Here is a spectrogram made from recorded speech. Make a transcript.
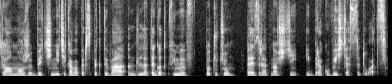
To może być nieciekawa perspektywa, dlatego tkwimy w poczuciu bezradności i braku wyjścia z sytuacji.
